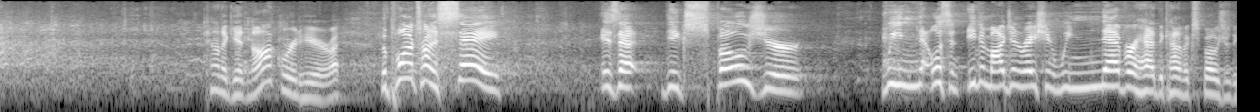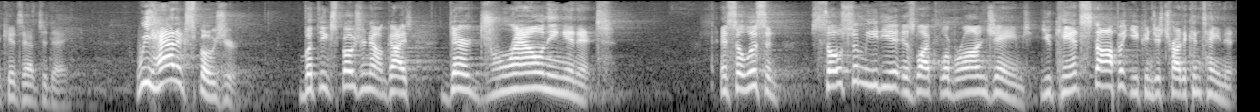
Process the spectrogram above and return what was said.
kind of getting awkward here, right? The point I'm trying to say is that the exposure, we, ne- listen, even my generation, we never had the kind of exposure the kids have today. We had exposure, but the exposure now, guys, they're drowning in it. And so, listen, social media is like LeBron James. You can't stop it, you can just try to contain it.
